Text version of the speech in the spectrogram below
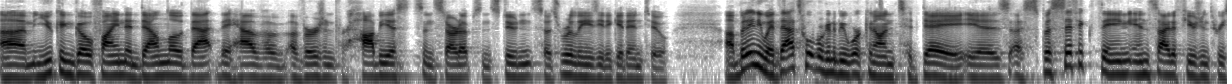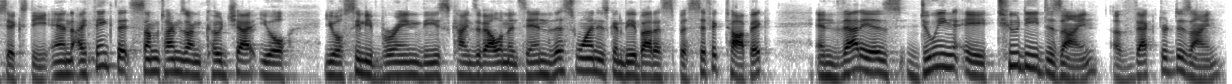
Um, you can go find and download that. They have a, a, version for hobbyists and startups and students, so it's really easy to get into. Uh, but anyway, that's what we're going to be working on today is a specific thing inside of Fusion 360. And I think that sometimes on Code Chat you'll you'll see me bring these kinds of elements in. This one is going to be about a specific topic and that is doing a 2D design, a vector design,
